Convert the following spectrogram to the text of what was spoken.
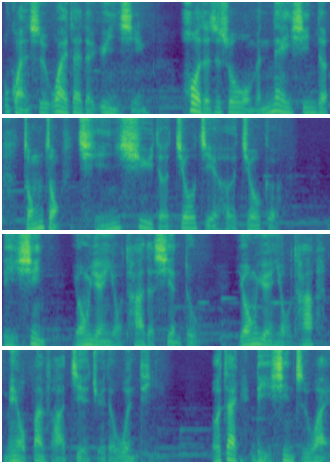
不管是外在的运行，或者是说我们内心的种种情绪的纠结和纠葛，理性永远有它的限度，永远有它没有办法解决的问题，而在理性之外。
